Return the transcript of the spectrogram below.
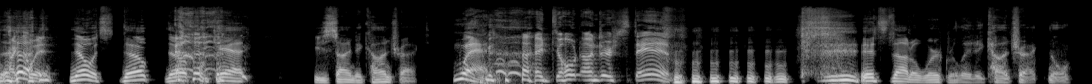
I quit. no, it's nope, nope. You can't. you signed a contract. When? I don't understand. it's not a work-related contract, no.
